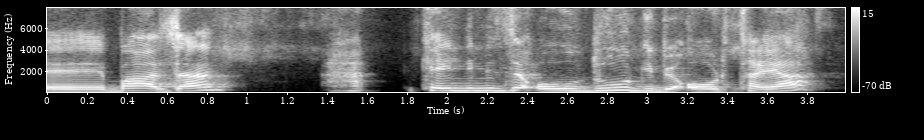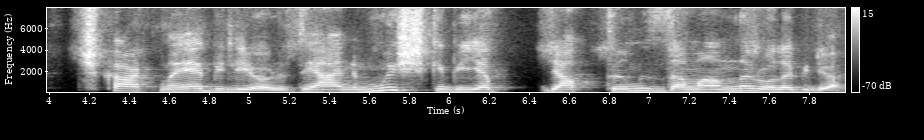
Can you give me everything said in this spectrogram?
e, bazen kendimizi olduğu gibi ortaya çıkartmayabiliyoruz. Yani mış gibi yap, yaptığımız zamanlar olabiliyor.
